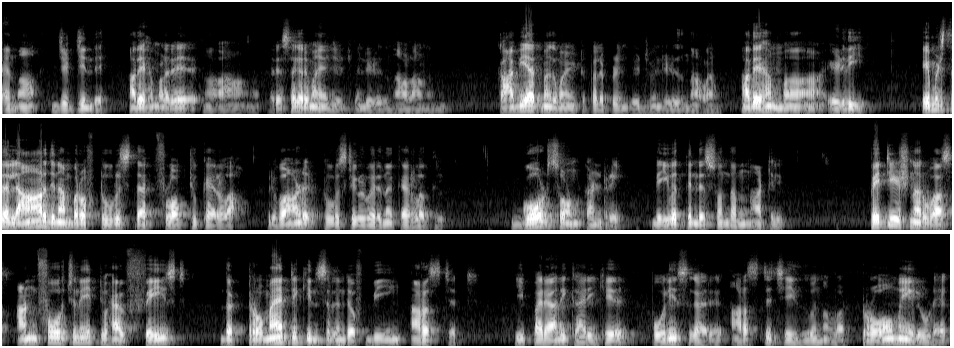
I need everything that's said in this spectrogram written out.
എന്ന ജഡ്ജിന്റെ അദ്ദേഹം വളരെ രസകരമായ ജഡ്ജ്മെന്റ് എഴുതുന്ന ആളാണ്. കാവ്യാത്മകമായിട്ട് പലപ്പോഴും ജഡ്ജ്മെന്റ് എഴുതുന്ന ആളാണ്. അദ്ദേഹം എഴുതി emits the large number of tourists that flock to Kerala ഒരുപാട് ടൂറിസ്റ്റുകൾ വരുന്ന കേരളത്തിൽ ഗോഡ്സ് ഓൺ കൺട്രി ദൈവത്തിന്റെ സ്വന്തം നാട്ടിൽ petitioner was unfortunate to have faced the traumatic incident of being arrested ഈ പരാതിക്കാരിക്ക് പോലീസുകാർ അറസ്റ്റ് ചെയ്തു എന്നുള്ള ട്രോമയിലൂടെ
